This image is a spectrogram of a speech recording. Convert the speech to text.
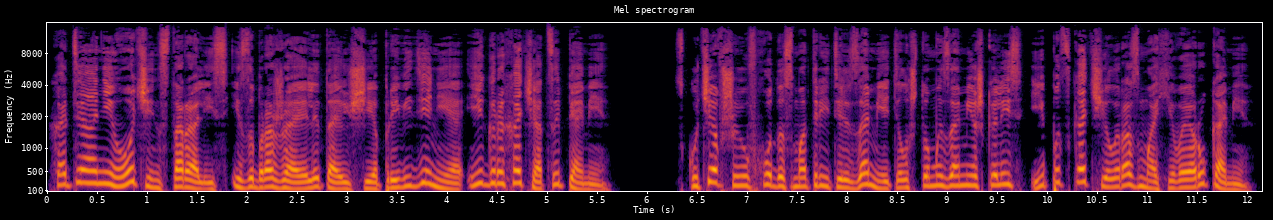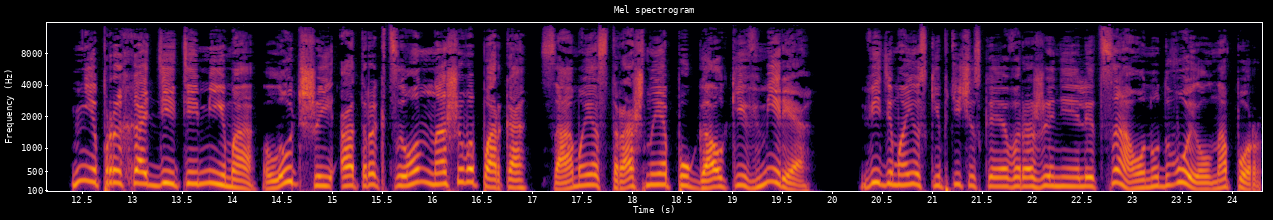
Хотя они очень старались, изображая летающие привидения и грохоча цепями. Скучавший у входа смотритель заметил, что мы замешкались, и подскочил, размахивая руками. «Не проходите мимо! Лучший аттракцион нашего парка! Самые страшные пугалки в мире!» Видя мое скептическое выражение лица, он удвоил напор.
